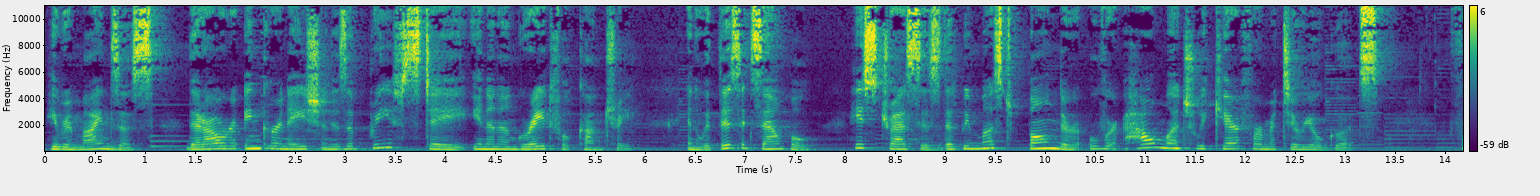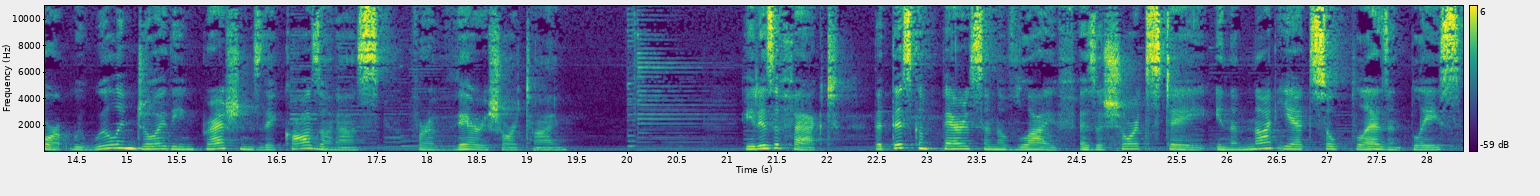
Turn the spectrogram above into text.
He reminds us that our incarnation is a brief stay in an ungrateful country, and with this example, he stresses that we must ponder over how much we care for material goods, for we will enjoy the impressions they cause on us for a very short time. It is a fact that this comparison of life as a short stay in a not yet so pleasant place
